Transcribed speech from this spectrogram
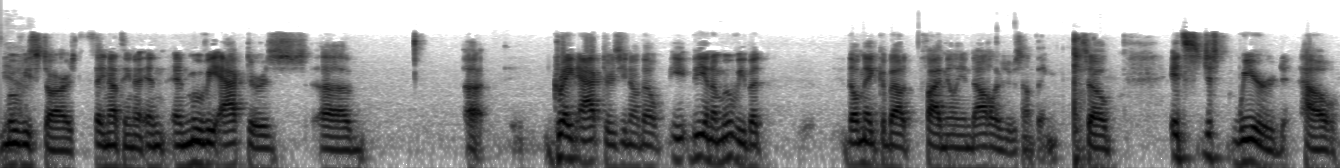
movie stars. Say nothing, and and movie actors, uh, uh, great actors. You know, they'll be in a movie, but they'll make about five million dollars or something. So it's just weird how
